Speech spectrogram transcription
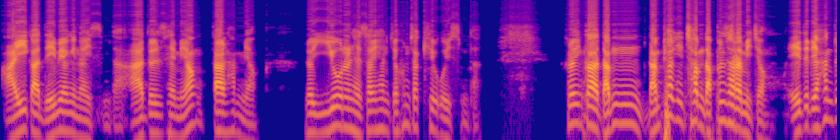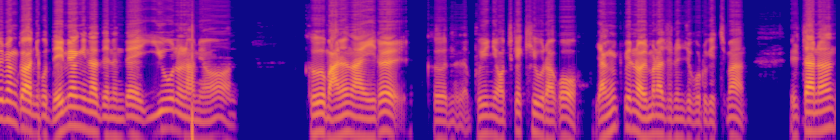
아이가 4명이나 있습니다. 아들 3명, 딸 1명. 그리고 이혼을 해서 현재 혼자 키우고 있습니다. 그러니까 남, 남편이 참 나쁜 사람이죠. 애들이 한두 명도 아니고 4명이나 되는데 이혼을 하면 그 많은 아이를 그 부인이 어떻게 키우라고 양육비는 얼마나 주는지 모르겠지만 일단은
